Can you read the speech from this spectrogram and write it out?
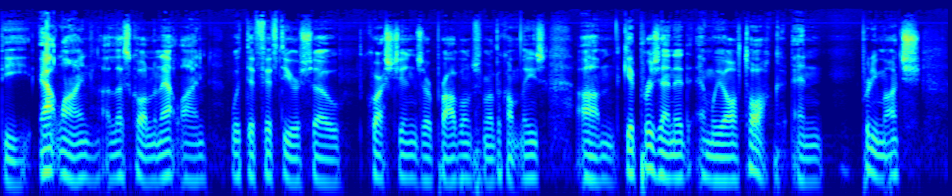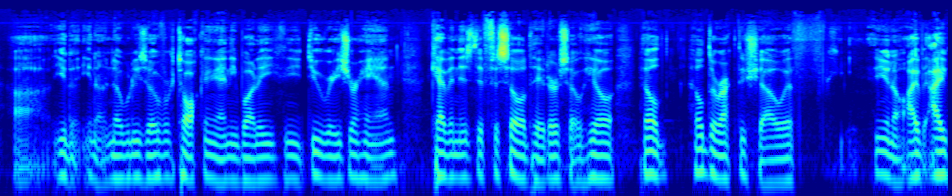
the outline. Uh, let's call it an outline with the fifty or so questions or problems from other companies um, get presented, and we all talk. And pretty much, uh, you know, you know, nobody's over talking anybody. You do raise your hand. Kevin is the facilitator, so he'll he'll he'll direct the show. If you know, I I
